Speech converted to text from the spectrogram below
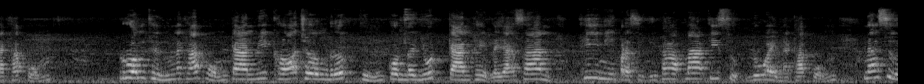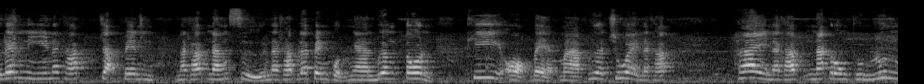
นะครับผมรวมถึงนะครับผมการวิเคราะห์เชิงลึกถึงกลยุทธ์การเทรดระยะสั้นที่มีประสิทธิภาพมากที่สุดด้วยนะครับผมหนังสือเล่มนี้นะครับจะเป็นนะครับหนังสือนะครับและเป็นผลงานเบื้องต้นที่ออกแบบมาเพื่อช่วยนะครับให้นะครับนักลงทุนรุ่นใ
